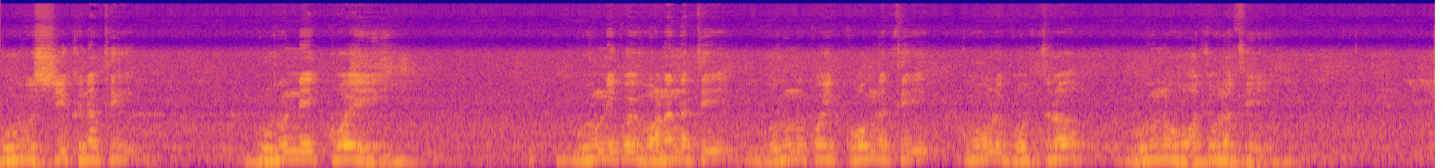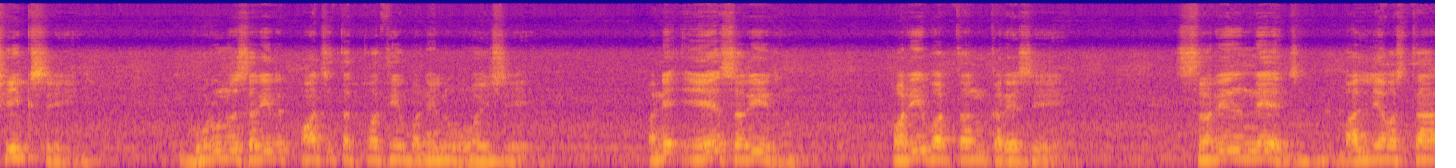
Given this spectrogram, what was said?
ગુરુ શીખ નથી. ગુરુની કોઈ ગુરુની કોઈ વર્ણ નથી, ગુરુનું કોઈ કોમ નથી. કુળ ગોત્ર ગુરુનું હોતું નથી. ઠીક છે, ગુરુનું શરીર પાંચ તત્વથી બનેલું હોય છે અને એ શરીર પરિવર્તન કરે છે. શરીરને જ બાલ્યાવસ્થા,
